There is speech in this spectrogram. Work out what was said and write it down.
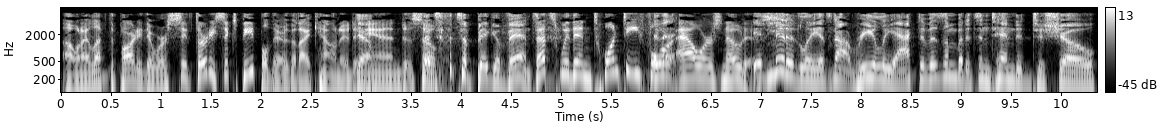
uh, when I left the party, there were 36 people there that I counted, Yeah. and so that's, that's a big event. that's within 24 it- hours notice. Admittedly, it's not really activism, but it's intended to show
